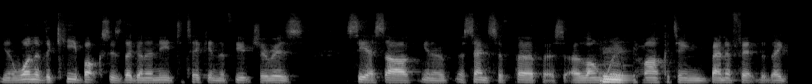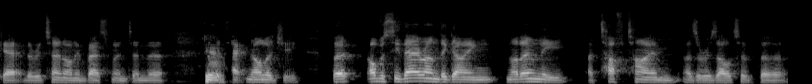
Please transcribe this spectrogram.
you know, one of the key boxes they're going to need to tick in the future is CSR, you know, a sense of purpose, along mm. with the marketing benefit that they get, the return on investment, and the, yeah. the technology. But obviously, they're undergoing not only a tough time as a result of the,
